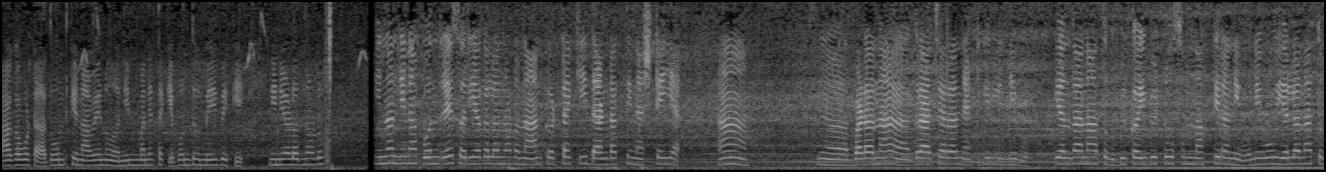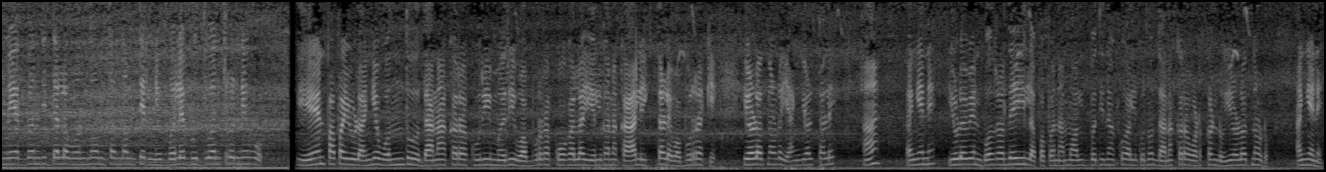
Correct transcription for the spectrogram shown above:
ಆಗ ಒಟ್ಟು ಅದೊಂದಕ್ಕೆ ನಾವೇನು ನಿನ್ನ ಮನೆ ತಕ್ಕೆ ಬಂದು ಮೇಯ್ಬೇಕೆ? ನೀನು ಹೇಳೋದು ನೋಡು. ಇನ್ನೊಂದು ದಿನ ಬಂದರೆ ಸರಿಯಾಗಲ್ಲ ನೋಡು. ನಾನು ಕಟ್ಟಾಕಿ ದಂಡಾಕ್ತೀನಿ ಅಷ್ಟೇಯ? ಹಾಂ. ಬಡನ ಗ್ರಾಚಾರ ನೆಟ್ಗಿರ್ಲಿ ನೀವು. ಎಂದನ ತುಗ್ಬಿ ಕೈ ಬಿಟ್ಟು ಸುಮ್ಮನೆ ಹಾಕ್ತೀರಾ ನೀವು. ನೀವು ಎಲ್ಲನ ಮೇದ್ ಬಂದಿದ್ದಲ್ಲ, ಒಂದು ಅಂತಂದಂತೀರಿ ನೀವು ಬಲೆ ಬುದ್ಧಿವಂತರು ನೀವು. ಏನು ಪಾಪ ಇವಳು ಹಂಗೆ ಒಂದು ದನಕರ ಕುರಿ ಮರಿ ಒಬ್ಬರಕ್ಕೆ ಹೋಗಲ್ಲ, ಎಲ್ಗನ ಕಾಲು ಇಕ್ತಾಳೆ ಒಬ್ಬರಕ್ಕೆ ಹೇಳೋದು ನೋಡು, ಹೆಂಗೆ ಹೇಳ್ತಾಳೆ? ಹಾಂ ಹಂಗೇನೆ? ಇವಳವೇನು ಬಂದ್ರದೇ ಇಲ್ಲ ಪಾಪ. ನಮ್ಮ ಅಲ್ಪ ದಿನಕ್ಕೂ ಅಲ್ಗೂ ದನಕರ ಹೊಡ್ಕೊಂಡು ಹೇಳೋದು ನೋಡು. ಹಂಗೇನೆ?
